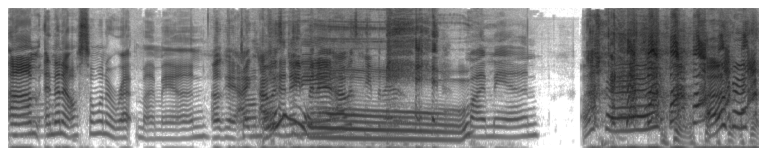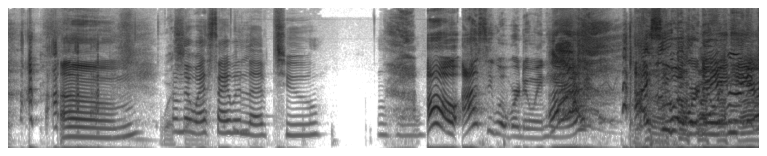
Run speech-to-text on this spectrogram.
Um, and then I also want to rep my man. Okay, I, I was miss peeping it. I was peeping it. My man Okay. okay. Um. West from the west side would love to. Oh, I see what we're doing here. I see what we're doing here.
